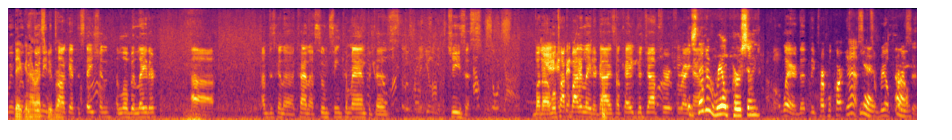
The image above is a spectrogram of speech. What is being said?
We, they we, were we gonna do arrest need me, to bro. talk at the station a little bit later. Uh, I'm just gonna kind of assume scene command because Jesus. But uh, we'll talk about it later, guys. Okay, good job for, for right Is now. that a real person? Where the the purple cart? Yes, Yeah. it's a real Oh. person.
